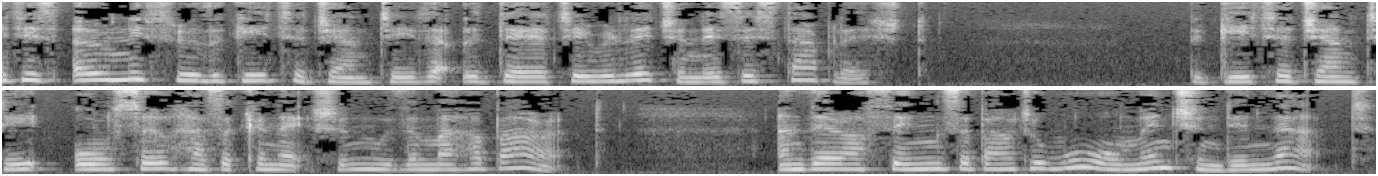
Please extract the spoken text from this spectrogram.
It is only through the Gita Jayanti that the deity religion is established. The Gita Jayanti also has a connection with the Mahabharat, and there are things about a war mentioned in that.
